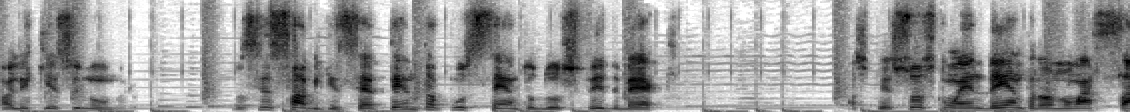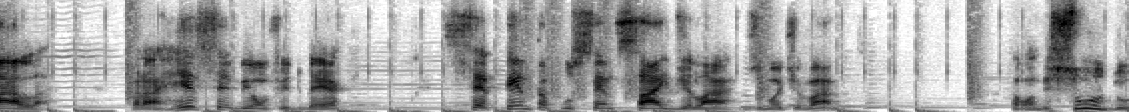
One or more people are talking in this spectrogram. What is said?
olha aqui esse número, você sabe que 70% dos feedback, as pessoas quando entram numa sala para receber um feedback, 70% sai de lá desmotivado? É um absurdo.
